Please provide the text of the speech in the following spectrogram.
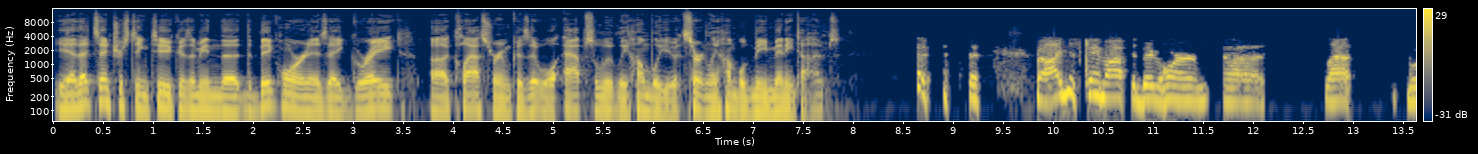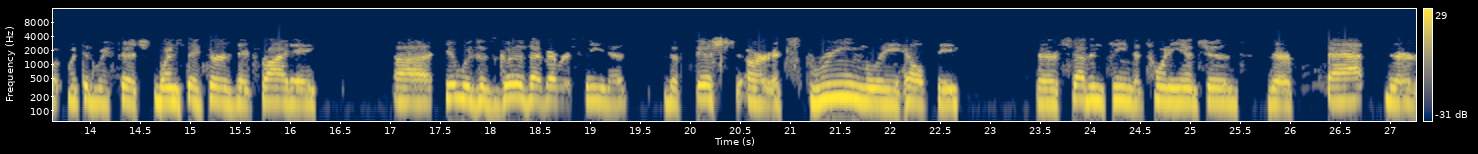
Yeah, that's interesting too, because I mean the the Bighorn is a great uh, classroom because it will absolutely humble you. It certainly humbled me many times. well, I just came off the Bighorn uh, last. What, what, did we fish? Wednesday, Thursday, Friday. Uh, it was as good as I've ever seen it. The fish are extremely healthy. They're 17 to 20 inches. They're fat. They're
